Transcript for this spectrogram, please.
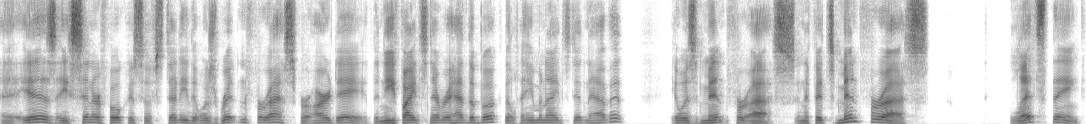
uh, is a center focus of study that was written for us for our day. The Nephites never had the book, the Lamanites didn't have it. It was meant for us. And if it's meant for us, let's think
